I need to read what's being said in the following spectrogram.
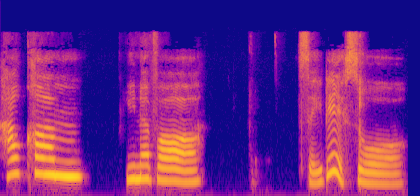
how come you never say this or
